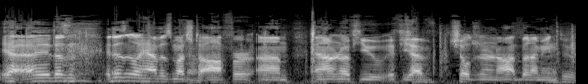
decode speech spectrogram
yeah, it doesn't it doesn't really have as much to offer. Um, and I don't know if you if you have children or not, but I mean, Dude.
